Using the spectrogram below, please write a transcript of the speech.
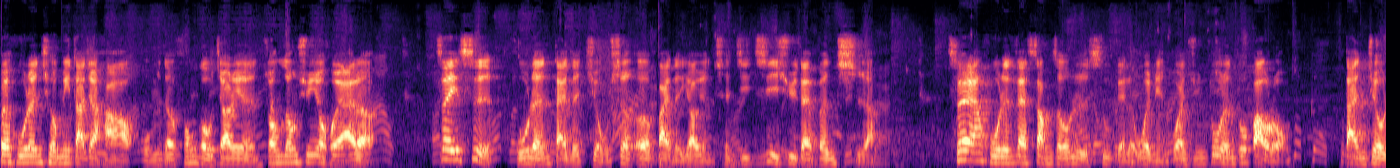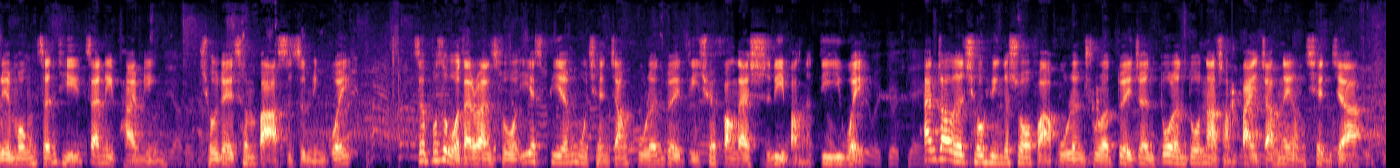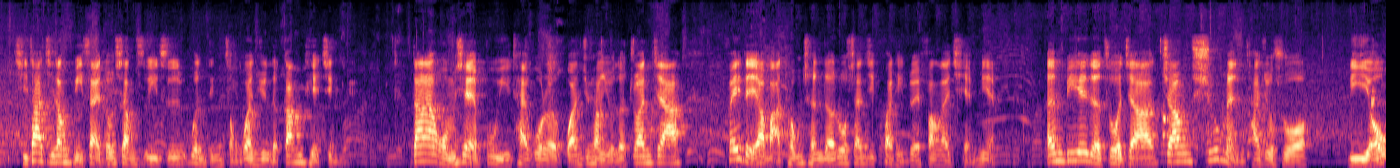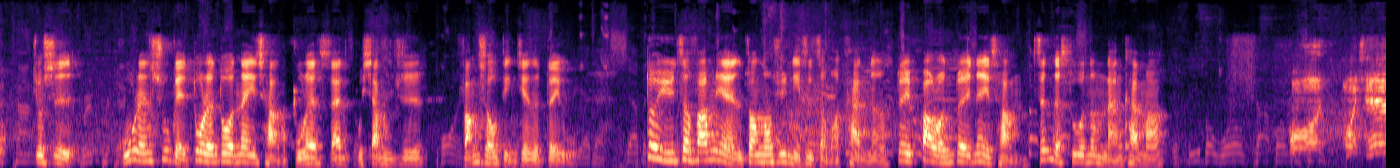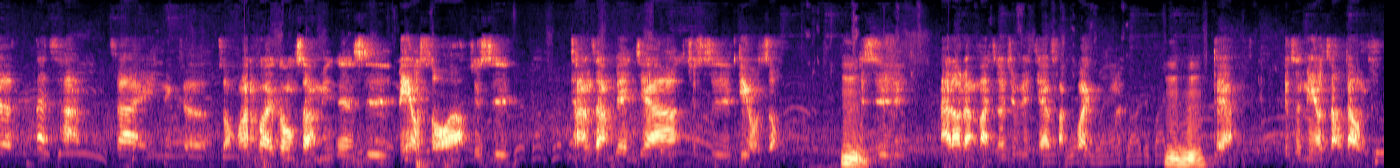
各位湖人球迷，大家好！我们的疯狗教练庄宗勋又回来了。这一次，湖人带着九胜二败的耀眼成绩继续在奔驰啊。虽然湖人在上周日输给了卫冕冠军多伦多暴龙，但就联盟整体战力排名，球队称霸实至名归。这不是我在乱说，ESPN 目前将湖人队的确放在实力榜的第一位。按照着球评的说法，湖人除了对阵多伦多那场败仗内容欠佳，其他几场比赛都像是一支问鼎总冠军的钢铁劲旅。当然，我们现在也不宜太过乐观，就像有的专家非得要把同城的洛杉矶快艇队放在前面。NBA 的作家 John Schumann 他就说，理由就是湖人输给多伦多的那一场，湖人实在不像一支防守顶尖的队伍。对于这方面，庄宗勋你是怎么看呢？对暴龙队那场真的输的那么难看吗？我我觉得那场在那个转换快攻上面真的是没有守好，就是常常被人家就是溜走，嗯，就是拿到篮板之后就被人家反快攻了，嗯哼，对啊，就是没有找到你。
